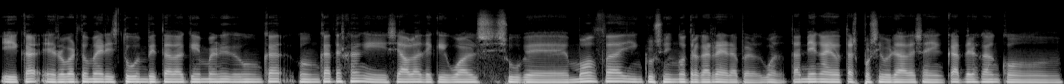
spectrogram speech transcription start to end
y eh, Roberto Meri estuvo invitado aquí en México con, Caterham y se habla de que igual se sube Monza e incluso en otra carrera, pero bueno, también hay otras posibilidades ahí en Caterham con,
